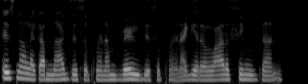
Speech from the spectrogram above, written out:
it's not like I'm not disciplined. I'm very disciplined. I get a lot of things done.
